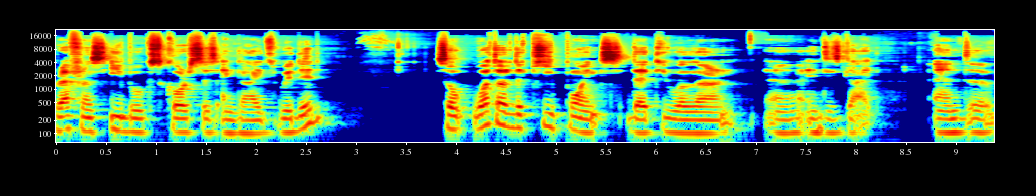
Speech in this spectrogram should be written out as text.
reference ebooks, courses and guides with it. So what are the key points that you will learn uh, in this guide? And uh,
